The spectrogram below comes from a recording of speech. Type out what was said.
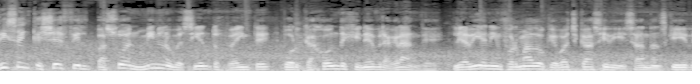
Dicen que Sheffield pasó en 1920 por Cajón de Ginebra Grande. Le habían informado que Butch Cassidy y Sundance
